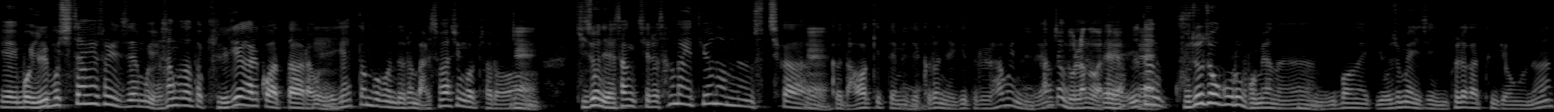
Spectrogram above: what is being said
예, 뭐 일부 시장에서 이제 뭐 예상보다 더 길게 갈 것 같다라고 음. 얘기했던 부분들은 말씀하신 것처럼 네. 기존 예상치를 상당히 뛰어넘는 수치가 네. 그 나왔기 때문에 이제 네. 그런 얘기들을 하고 네, 있는데요. 깜짝 놀란 것 같아요. 예, 일단 구조적으로 보면은 음. 이번에 요즘에 이제 인플레 같은 경우는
